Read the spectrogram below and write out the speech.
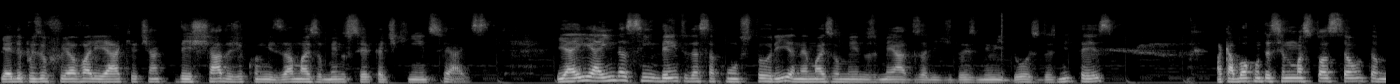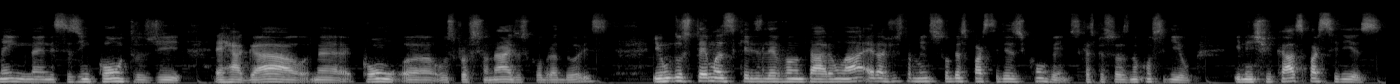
e aí depois eu fui avaliar que eu tinha deixado de economizar mais ou menos cerca de 500 reais. E aí, ainda assim, dentro dessa consultoria, né, mais ou menos meados ali de 2012, 2013, acabou acontecendo uma situação também né, nesses encontros de RH né, com uh, os profissionais, os cobradores, e um dos temas que eles levantaram lá era justamente sobre as parcerias de convênios, que as pessoas não conseguiam identificar as parcerias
